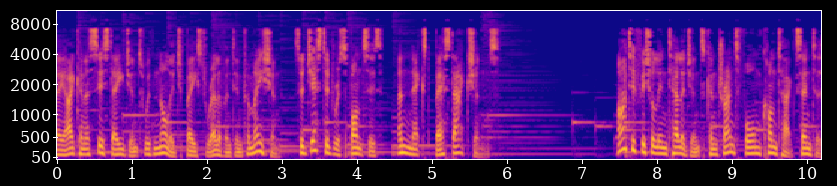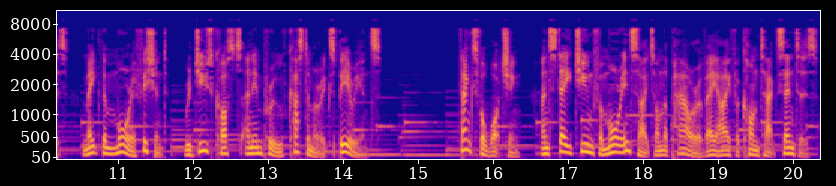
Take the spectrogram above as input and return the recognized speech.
AI can assist agents with knowledge-based relevant information, suggested responses, and next best actions. Artificial intelligence can transform contact centers, make them more efficient, reduce costs and improve customer experience. Thanks for watching and stay tuned for more insights on the power of AI for contact centers.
